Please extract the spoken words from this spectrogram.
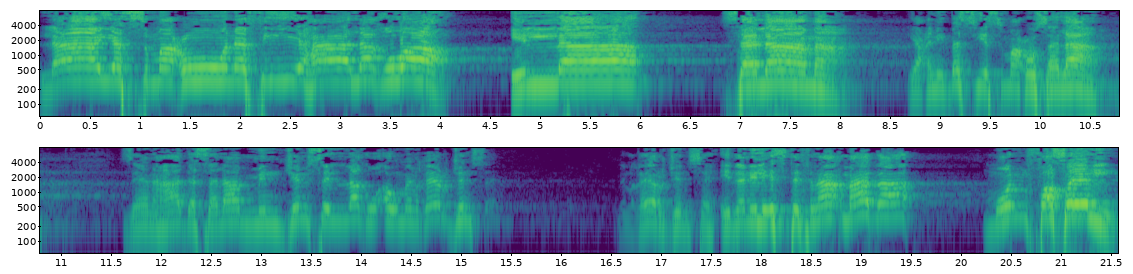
لا يسمعون فيها لغوا إلا سلاما. يعني بس يسمعوا سلام. زين هذا سلام من جنس اللغو أو من غير جنسه؟ من غير جنسه. اذا الاستثناء ماذا؟ منفصل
